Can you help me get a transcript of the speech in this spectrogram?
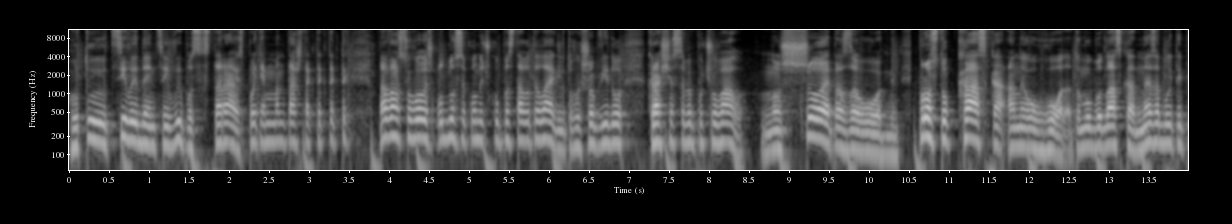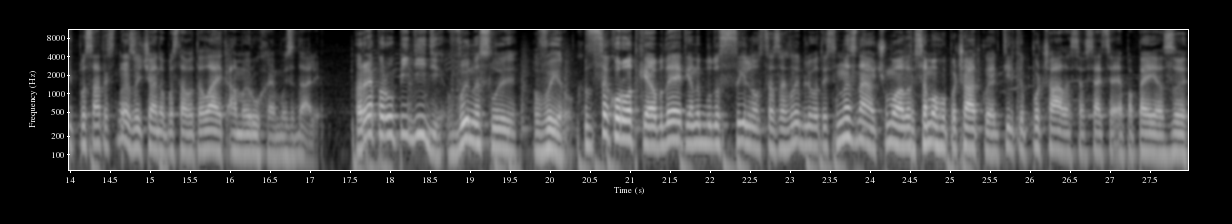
Готую цілий день цей випуск, стараюсь, потім монтаж, так, так, так, так. А вам всього лиш одну секундочку поставити лайк для того, щоб відео краще себе почувало. Ну що це за обмін? Просто казка, а не угода. Тому, будь ласка, не забудьте підписатись, ну і звичайно поставити лайк, а ми рухаємось далі. Реперу Підіді винесли вирок. Це короткий апдейт, я не буду сильно в це заглиблюватися. Не знаю чому, але з самого початку, як тільки почалася вся ця епопея з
